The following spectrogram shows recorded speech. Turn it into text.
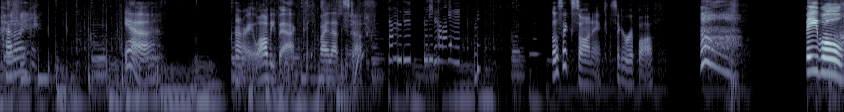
How do I? Yeah. Alright, well I'll be back. Buy that stuff. It looks like Sonic. It's like a ripoff. Mabel!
